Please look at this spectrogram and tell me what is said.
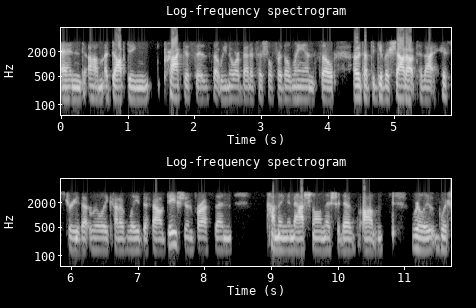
and um, adopting practices that we know are beneficial for the land. So I always have to give a shout out to that history that really kind of laid the foundation for us then coming a national initiative, um, really, which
